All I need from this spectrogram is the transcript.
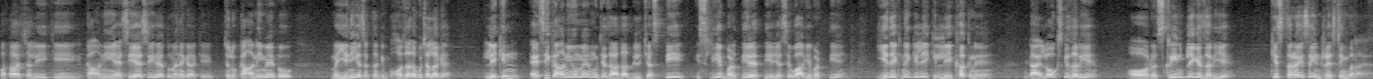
पता चली कि कहानी ऐसी ऐसी है तो मैंने कहा कि चलो कहानी में तो मैं ये नहीं कह सकता कि बहुत ज़्यादा कुछ अलग है लेकिन ऐसी कहानियों में मुझे ज़्यादा दिलचस्पी इसलिए बढ़ती रहती है जैसे वो आगे बढ़ती है ये देखने के लिए कि लेखक ने डायलॉग्स के ज़रिए और स्क्रीन प्ले के ज़रिए किस तरह इसे इंटरेस्टिंग बनाया है।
